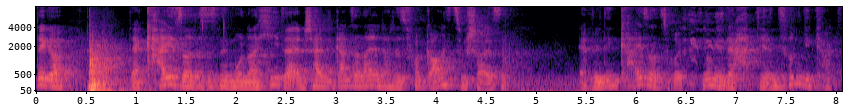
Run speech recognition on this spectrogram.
Digga, der Kaiser, das ist eine Monarchie, der entscheidet ganz alleine, da hat das Volk gar nicht zu scheißen. Er will den Kaiser zurück. Junge, der hat dir ins Hirn gekackt.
